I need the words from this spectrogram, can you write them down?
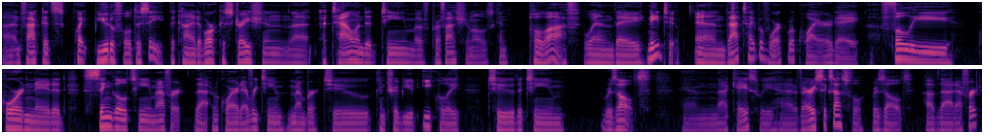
Uh, in fact, it's quite beautiful to see the kind of orchestration that a talented team of professionals can pull off when they need to. And that type of work required a fully coordinated single team effort that required every team member to contribute equally to the team results. In that case, we had a very successful result of that effort.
